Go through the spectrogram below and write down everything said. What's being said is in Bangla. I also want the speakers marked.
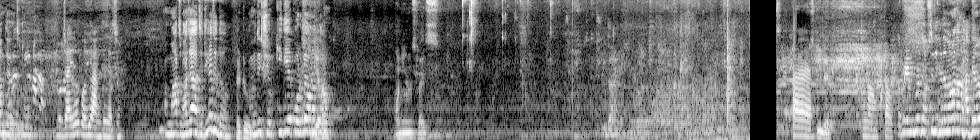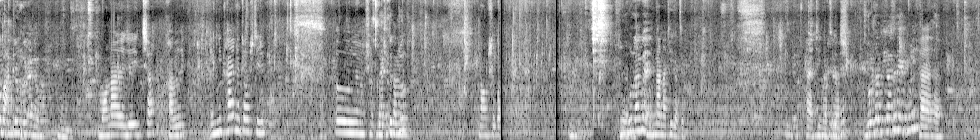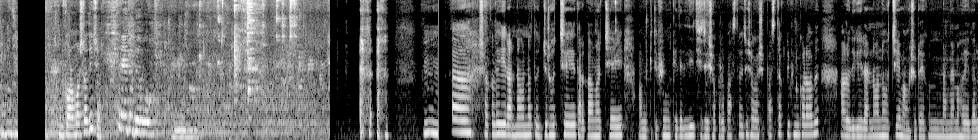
Speaker 1: আনতে গেছে
Speaker 2: যাই হোক ওই আনতে গেছে।
Speaker 1: মাছ ভাজা আছে ঠিক আছে তো?
Speaker 3: একটু
Speaker 1: আমি দেখ কি দিয়ে করবে অনেক
Speaker 3: ইয়ে অনিয়ন স্লাইস
Speaker 2: হ্যাঁ। না খাও।
Speaker 1: তারপরে এমনি করে চপসি খেতে পারব তারপর হাত দিয়ে নেব, দিয়ে খাব।
Speaker 2: মনার যে ইচ্ছা খাবে। এমনি খায় না চপস্টিক ও সকাল সকাল মাংস না না ঠিক আছে। হ্যাঁ ঠিক আছে হ্যাঁ হ্যাঁ। গরম মশলা
Speaker 1: দিস
Speaker 2: আহ, সকালে রান্না বান্না তোজ্জোর হচ্ছে, তার কারণ হচ্ছে আমাদেরকে টিফিন খেতে দিয়ে দিয়েছি, যে সকালে পাস্তা হয়েছে, সকালে পাস্তা টিফিন করা হবে। আর ওদিকে রান্না বান্না হচ্ছে, মাংসটা এখন নামানো হয়ে গেল।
